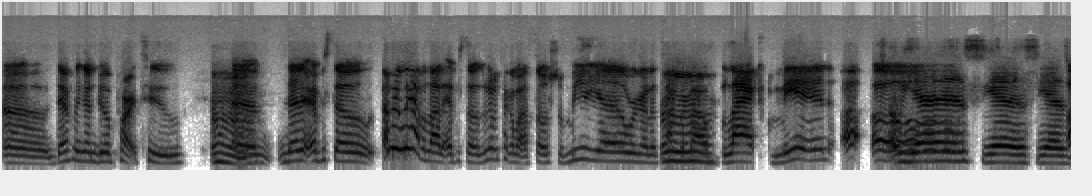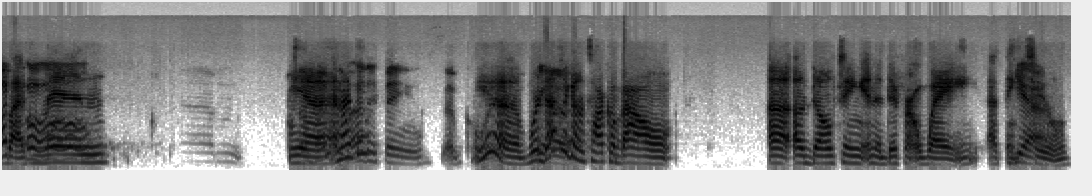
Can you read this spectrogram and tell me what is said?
Um, definitely gonna do a part 2 Mhm. Um, another episode. I mean, we have a lot of episodes. We're gonna talk about social media. We're gonna talk Mhm. about black men. Uh oh yes, yes, yes. Black Uh-oh. men. Yeah, and I think other things, of course. yeah, we're Yeah. definitely gonna talk about uh, adulting in a different way. I think Yeah. too.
